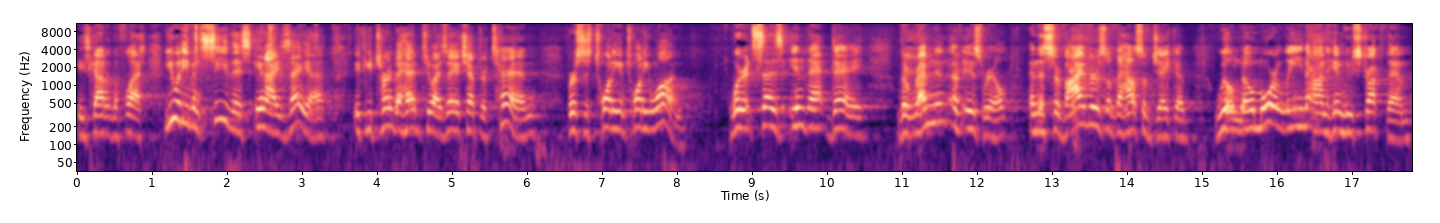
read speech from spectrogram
He's God in the flesh. You would even see this in Isaiah if you turned ahead to Isaiah chapter 10, verses 20 and 21, where it says, In that day, the remnant of Israel and the survivors of the house of Jacob will no more lean on him who struck them,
